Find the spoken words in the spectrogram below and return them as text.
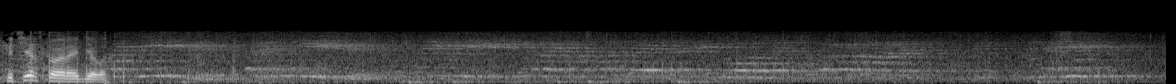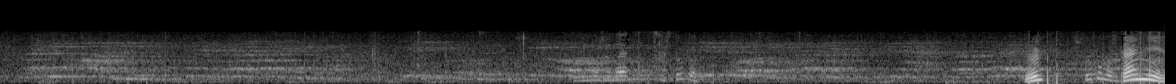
с Печерского райдела. не,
